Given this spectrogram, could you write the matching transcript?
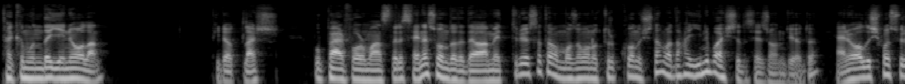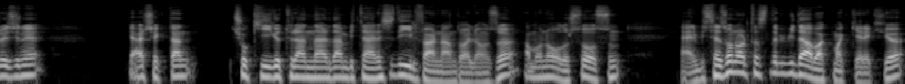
takımında yeni olan pilotlar bu performansları sene sonunda da devam ettiriyorsa tamam o zaman oturup konuştu ama daha yeni başladı sezon diyordu. Yani o alışma sürecini gerçekten çok iyi götürenlerden bir tanesi değil Fernando Alonso ama ne olursa olsun yani bir sezon ortasında bir bir daha bakmak gerekiyor.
